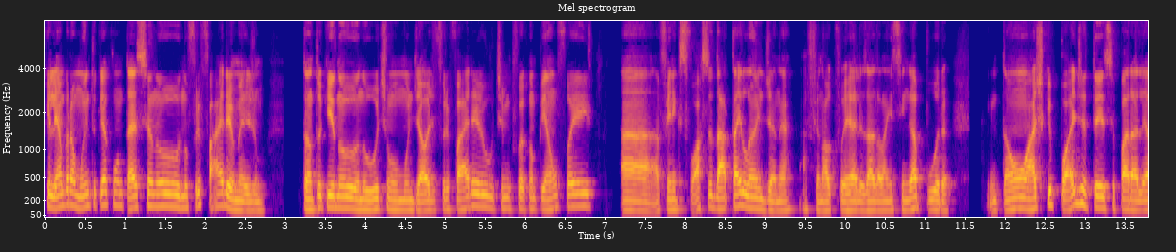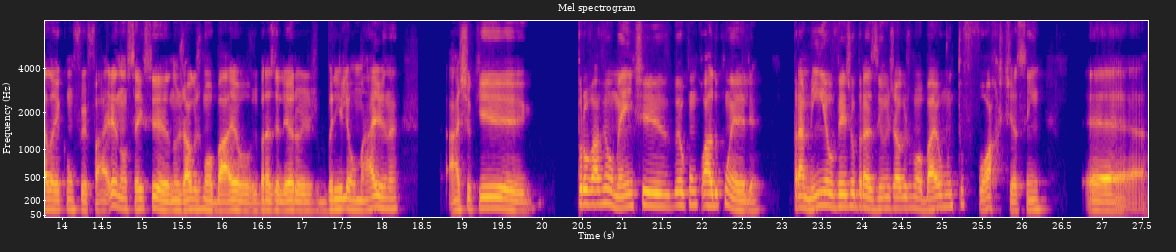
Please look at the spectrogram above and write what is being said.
que lembra muito o que acontece no, no Free Fire mesmo. Tanto que no, no último Mundial de Free Fire, o time que foi campeão foi a Phoenix Force da Tailândia, né? A final que foi realizada lá em Singapura. Então, acho que pode ter esse paralelo aí com Free Fire. Não sei se nos jogos mobile os brasileiros brilham mais, né? Acho que provavelmente eu concordo com ele. para mim, eu vejo o Brasil em jogos mobile muito forte, assim. É...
